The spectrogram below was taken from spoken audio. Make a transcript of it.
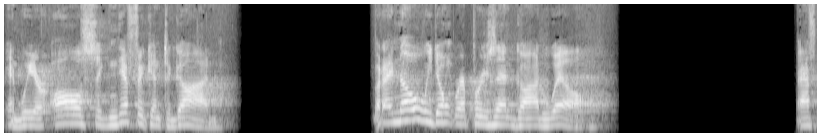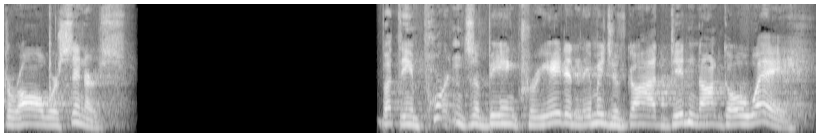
and we are all significant to God. But I know we don't represent God well. After all, we're sinners. But the importance of being created in the image of God did not go away.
